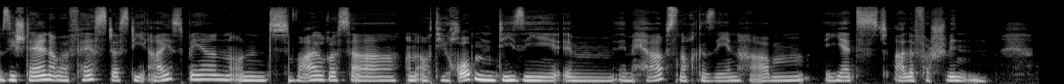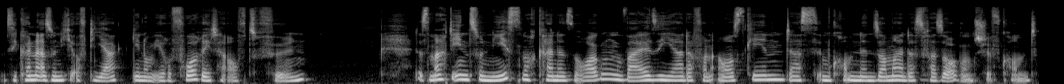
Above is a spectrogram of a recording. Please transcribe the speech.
Sie stellen aber fest, dass die Eisbären und Walrösser und auch die Robben, die sie im, im Herbst noch gesehen haben, jetzt alle verschwinden. Sie können also nicht auf die Jagd gehen, um ihre Vorräte aufzufüllen. Das macht ihnen zunächst noch keine Sorgen, weil sie ja davon ausgehen, dass im kommenden Sommer das Versorgungsschiff kommt.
